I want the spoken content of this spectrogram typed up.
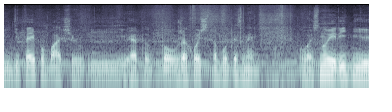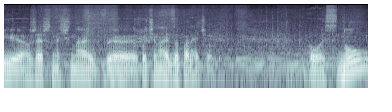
і дітей побачив, і то вже хочеться бути з ним. Ось. Ну і рідні вже ж починають, е, починають заперечувати. Ось. Ну,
